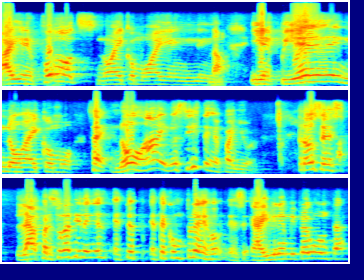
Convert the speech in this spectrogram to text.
hay en Fox, no hay como hay en, ESPN, no hay como, o sea, no hay, no existe en español. Entonces, las personas tienen este, este complejo, ahí viene mi pregunta,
